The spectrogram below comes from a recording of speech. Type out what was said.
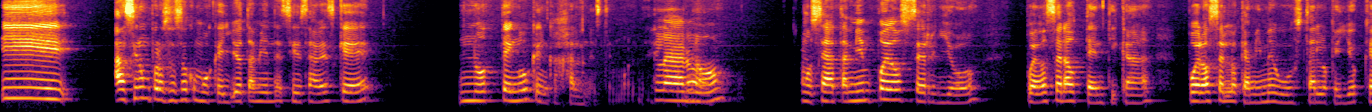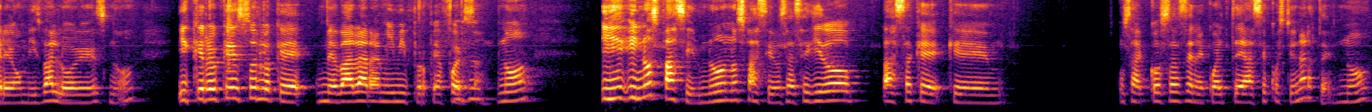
Y ha sido un proceso como que yo también decir, ¿sabes qué? No tengo que encajar en este molde. Claro. ¿No? O sea, también puedo ser yo, puedo ser auténtica, puedo hacer lo que a mí me gusta, lo que yo creo, mis valores, ¿no? Y creo que eso es lo que me va a dar a mí mi propia fuerza, ¿no? Y, y, no es fácil, ¿no? No es fácil. O sea, seguido pasa que, que, o sea, cosas en el cual te hace cuestionarte, ¿no?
